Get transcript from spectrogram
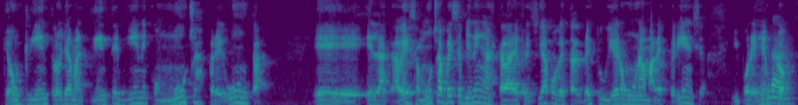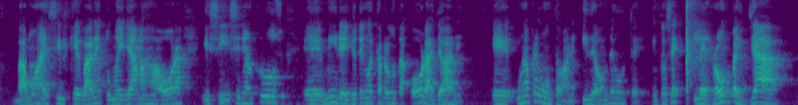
que un cliente lo llama, el cliente viene con muchas preguntas eh, en la cabeza. Muchas veces vienen hasta la defensiva porque tal vez tuvieron una mala experiencia. Y por ejemplo, vamos a decir que, Vane, tú me llamas ahora y sí, señor Cruz, eh, mire, yo tengo esta pregunta. Hola, Vane. una pregunta, Vane, ¿y de dónde es usted? Entonces le rompes ya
